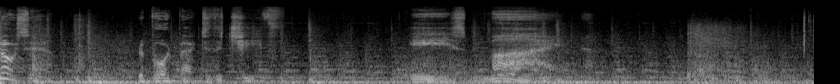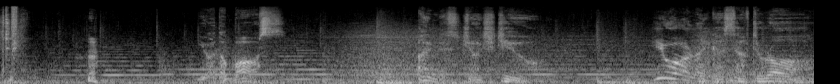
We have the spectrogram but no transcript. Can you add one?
No, Sam. Report back to the chief. He's mine. You're the boss. I misjudged you. You are like us after all.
